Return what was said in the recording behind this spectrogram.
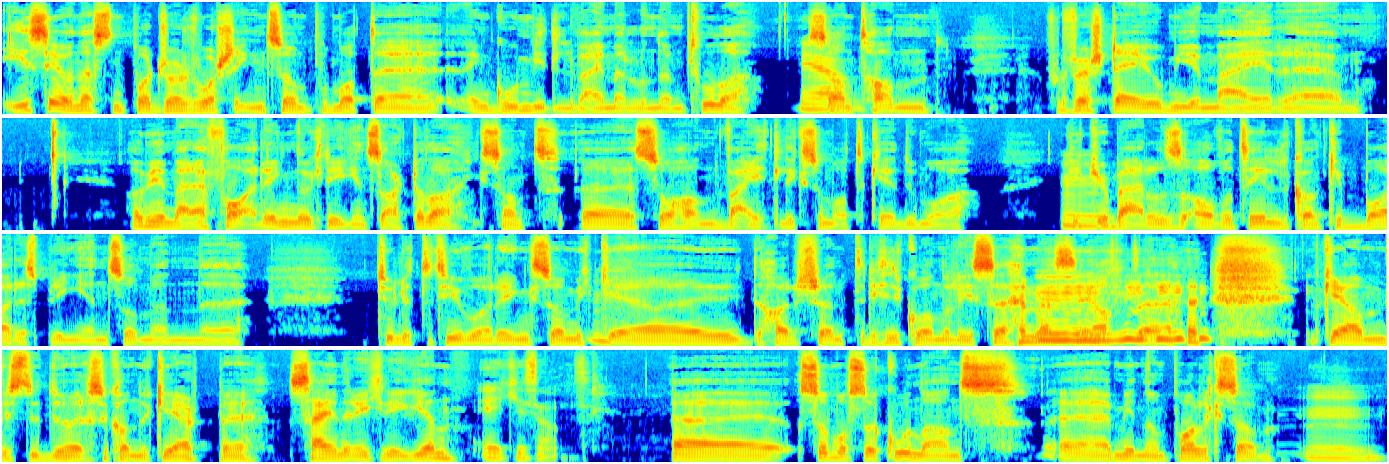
Jeg ser jo nesten på George Washington som på en måte en god middelvei mellom dem to, da. Ja. Sant? Han for det første er jo mye mer eh, har mye mer erfaring når krigen starter, da. Ikke sant? Eh, Så han veit liksom at ok, du må pick Mm. your battles av og til. Kan ikke bare springe inn som en uh, tullete 20-åring som ikke uh, har skjønt risikoanalysemessig at uh, ok, ja, men hvis du dør, så kan du ikke hjelpe seinere i krigen. Ikke sant. Eh, som også kona hans eh, minner om på, liksom. Mm.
